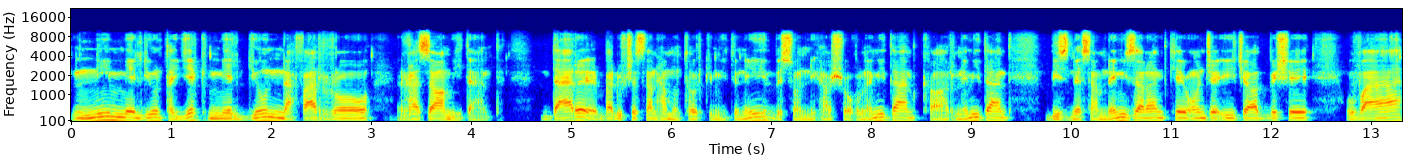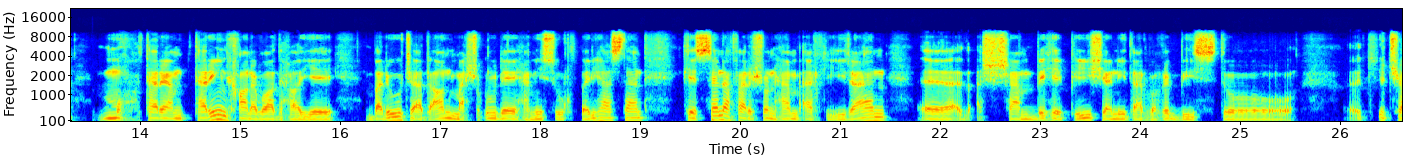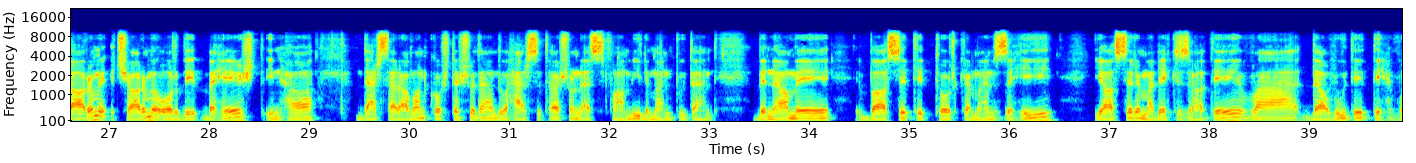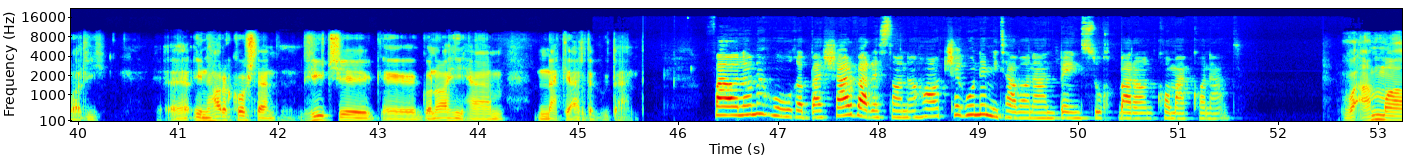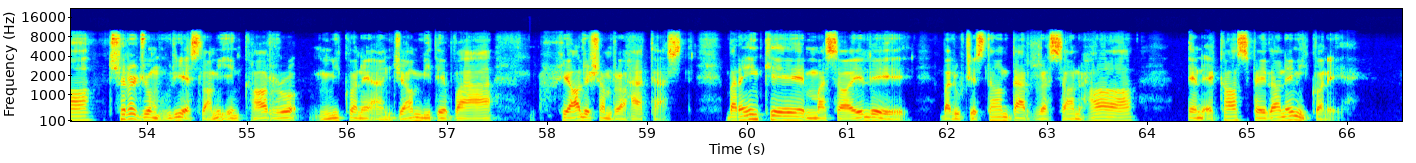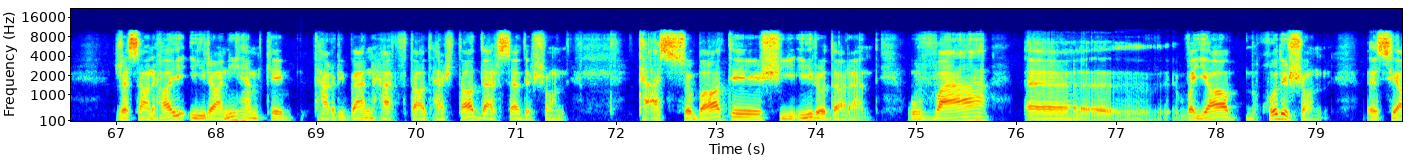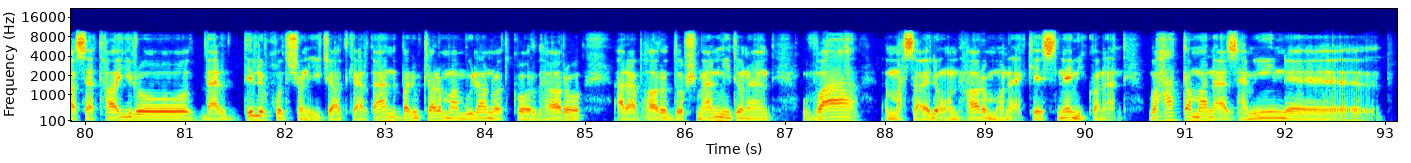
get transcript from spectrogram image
نیم میلیون تا یک میلیون نفر رو غذا میدند. در بلوچستان همونطور که می‌دونید به سنی ها شغل نمیدن کار نمیدن business هم نمی‌ذارند که اونجا ایجاد بشه و محترمترین خانواده های بلوچ الان مشغول همین سوختبری هستند که سه نفرشون هم اخیرا شنبه پیش یعنی در واقع بیست و چهارم چهارم اردیبهشت اینها در سراوان کشته شدند و هر ستاشون از فامیل من بودند. به نام باسط ترکمنزهی یاسر ملک زاده و داوود دهواری. اینها رو کشتند. هیچ گناهی هم نکرده بودند. فعالان حقوق بشر و رسانه ها چگونه می توانند به این سوخت بران کمک کنند؟ و اما چرا جمهوری اسلامی این کار رو می‌کنه انجام میده و خیالش راحت است؟ برای اینکه مسائل بلوچستان در رسانه ها انعکاس پیدا نمی‌کنه. رسانه های ایرانی هم که تقریبا 70 80 درصدشون تعصبات شیعی رو دارند و و یا خودشون سیاست هایی رو در دل خودشون ایجاد کردند بلوچ رو معمولا و کردها رو عرب ها رو دشمن می‌دونند و مسائل اونها رو منعکس نمی کنند و حتی من از همین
